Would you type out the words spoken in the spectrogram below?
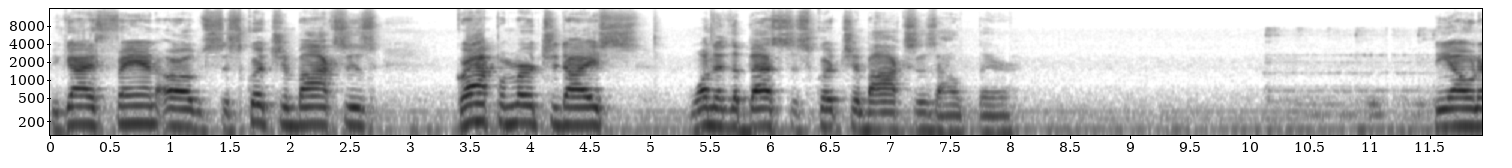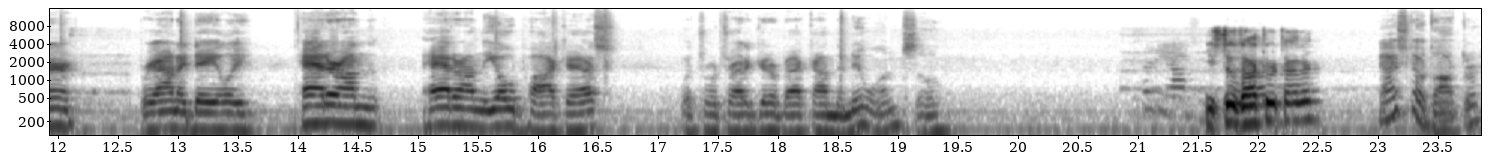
You guys fan of subscription boxes, Grapple merchandise, one of the best subscription boxes out there. The owner, Brianna Daly, had her on had her on the old podcast, which we'll try to get her back on the new one. So awesome. You still talk to her, Tyler? yeah, I still talk to her.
